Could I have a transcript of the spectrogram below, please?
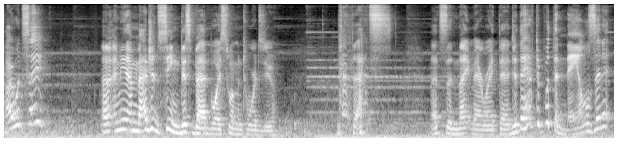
I would say. Uh, I mean, imagine seeing this bad boy swimming towards you. That's that's a nightmare right there. Did they have to put the nails in it?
